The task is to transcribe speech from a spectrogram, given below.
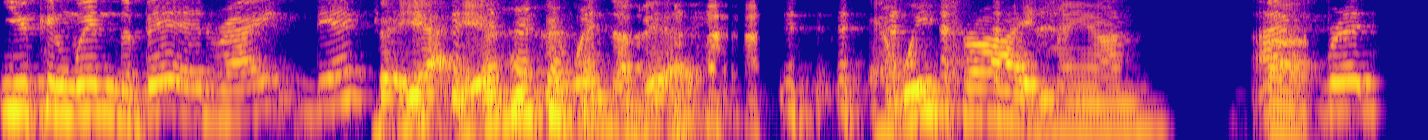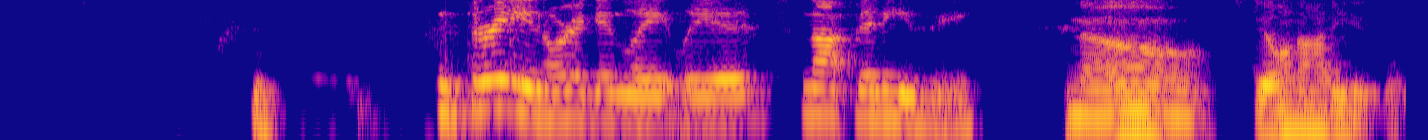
you can win the bid, right, Dick? So, yeah, if you can win the bid. And we tried, man. Uh, I've read three in Oregon lately. It's not been easy. No, still not easy.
